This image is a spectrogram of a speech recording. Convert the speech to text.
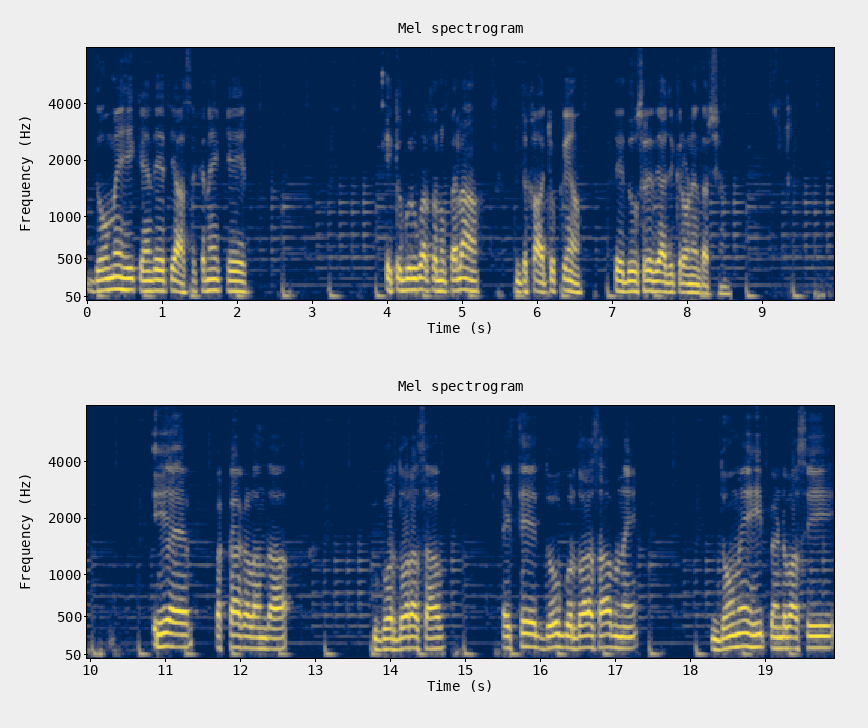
ਦੋਵੇਂ ਹੀ ਕਹਿੰਦੇ ਇਤਿਹਾਸਕ ਨੇ ਕਿ ਇੱਕ ਗੁਰੂ ਘਰ ਤੁਹਾਨੂੰ ਪਹਿਲਾਂ ਦਿਖਾ ਚੁੱਕੇ ਹਾਂ ਤੇ ਦੂਸਰੇ ਦੇ ਅੱਜ ਕਰਾਉਣੇ ਦਰਸ਼ਨ। ਇਹ ਹੈ ਪੱਕਾ ਕਲਾਂ ਦਾ ਗੁਰਦੁਆਰਾ ਸਾਹਿਬ। ਇੱਥੇ ਦੋ ਗੁਰਦੁਆਰਾ ਸਾਹਿਬ ਨੇ। ਦੋਵੇਂ ਹੀ ਪਿੰਡ ਵਾਸੀ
